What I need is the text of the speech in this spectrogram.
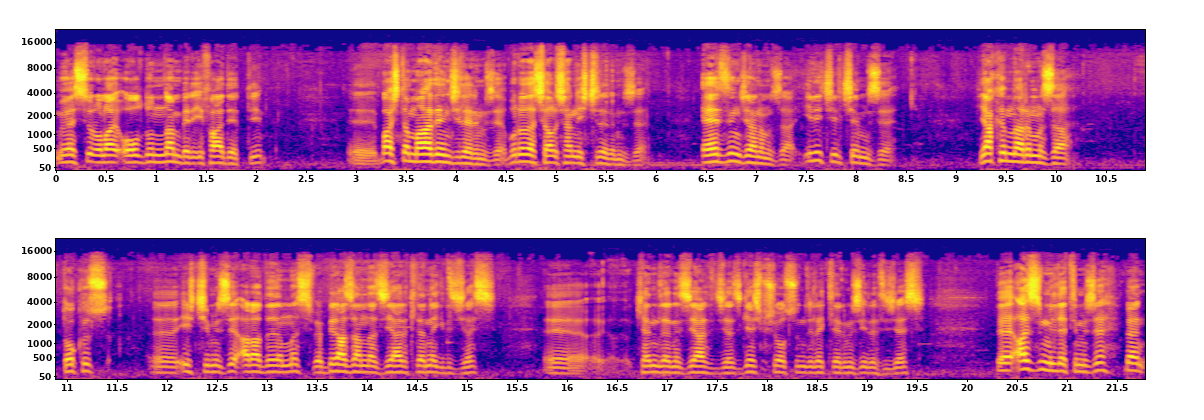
müessir olay olduğundan beri ifade ettiğim e, başta madencilerimize, burada çalışan işçilerimize, Erzincan'ımıza, İliç ilçemize, yakınlarımıza 9 e, işçimizi aradığımız ve birazdan da ziyaretlerine gideceğiz. E, kendilerini ziyaret edeceğiz. Geçmiş olsun dileklerimizi ileteceğiz. Ve aziz milletimize ben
